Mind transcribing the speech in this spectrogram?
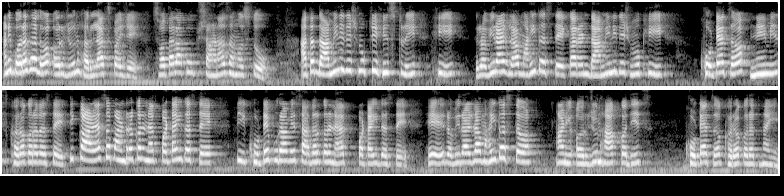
आणि बरं झालं अर्जुन हरलाच पाहिजे. स्वतःला खूप शहाणा समजतो. आता दामिनी देशमुखची हिस्ट्री ही रविराजला माहीत असते कारण दामिनी देशमुख ही खोट्याचं नेहमीच खरं करत असते. ती काळ्याचं पांढरं करण्यात पटाईत असते. ती खोटे पुरावे सादर करण्यात पटाईत असते. हे रविराजला माहीत असतं. आणि अर्जुन हा कधीच खोट्याचं खरं करत नाही.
